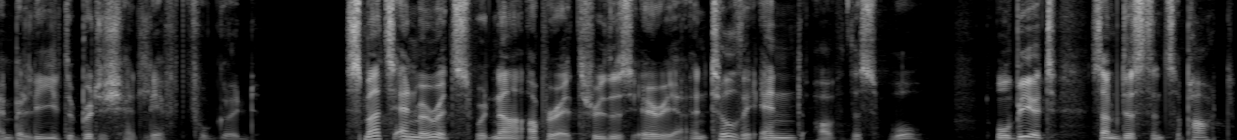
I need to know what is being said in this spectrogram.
and believed the British had left for good. Smuts and Maritz would now operate through this area until the end of this war albeit some distance apart.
